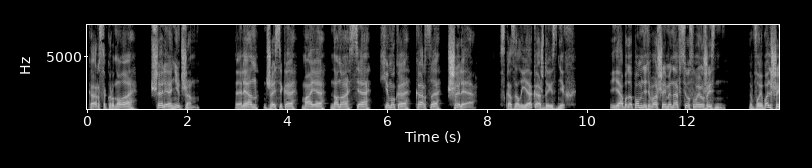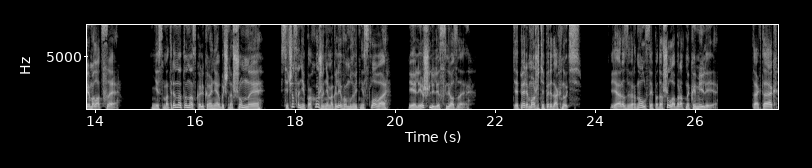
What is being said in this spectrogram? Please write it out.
Карса Круноа, Шелия Ниджам. Элен, Джессика, Майя, Ноно, Ся, Химука, Карса, Шелия. Сказал я каждой из них. Я буду помнить ваши имена всю свою жизнь. Вы большие молодцы. Несмотря на то, насколько они обычно шумные, сейчас они, похоже, не могли вымолвить ни слова и лишь лили слезы. Теперь можете передохнуть. Я развернулся и подошел обратно к Эмилии. Так-так,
